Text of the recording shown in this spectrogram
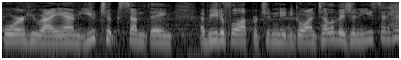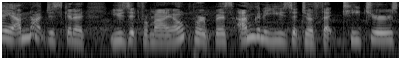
core who I am. You took something, a beautiful opportunity to go on television, and you said, "Hey, I'm not just going to use it for my own purpose. I'm going to use it to affect teachers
